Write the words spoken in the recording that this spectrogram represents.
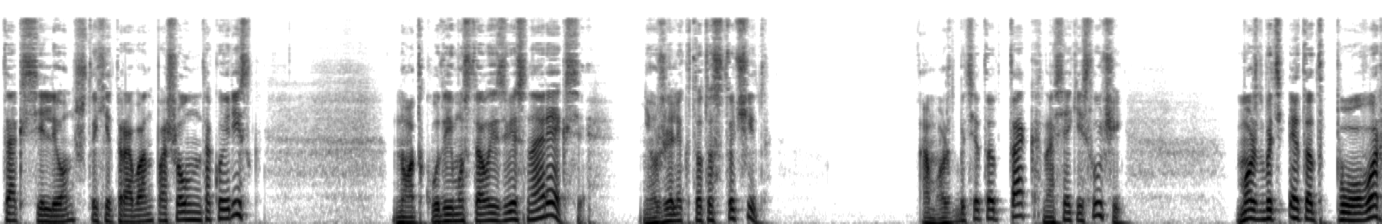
так силен, что хитрован пошел на такой риск? Но откуда ему стало известно о Рексе? Неужели кто-то стучит? А может быть, это так, на всякий случай — Может быть, этот повар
